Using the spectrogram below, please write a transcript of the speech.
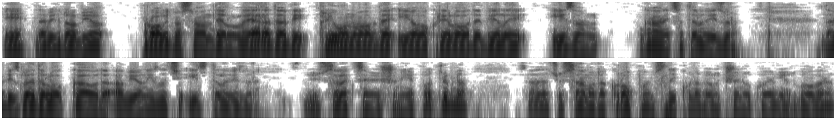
I da bih dobio providnost na ovom delu lera da bi kljun ovdje i ovo krilo ovdje bili izvan granica televizora. da bi izgledalo kao da avion izleće iz televizora. Selekcija više nije potrebna. Sada ću samo da kropujem sliku na veličinu koja mi odgovara.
